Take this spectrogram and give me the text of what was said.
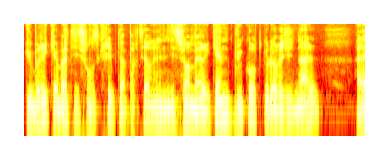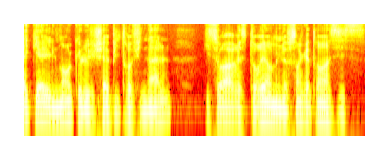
Kubrick a bâti son script à partir d'une édition américaine plus courte que l'original, à laquelle il manque le chapitre final, qui sera restauré en 1986.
